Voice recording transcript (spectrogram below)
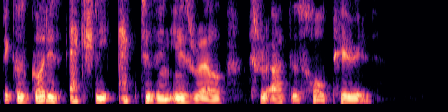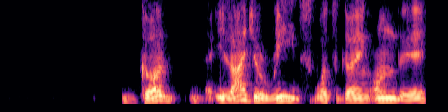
Because God is actually active in Israel throughout this whole period. God, Elijah reads what's going on there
